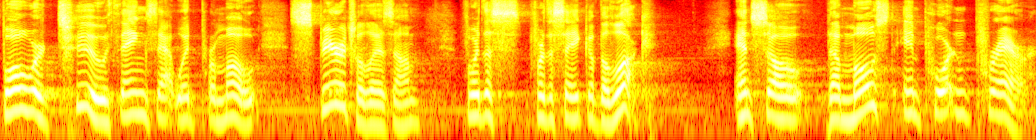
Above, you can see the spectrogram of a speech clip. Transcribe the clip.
forward to things that would promote spiritualism for the, for the sake of the look. And so the most important prayer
